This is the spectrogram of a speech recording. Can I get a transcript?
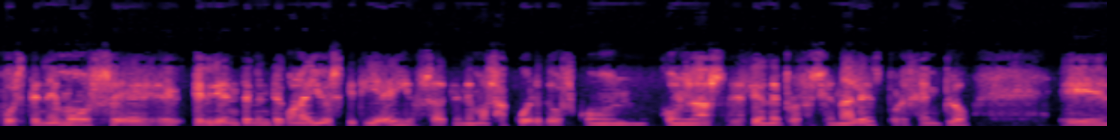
pues tenemos, eh, evidentemente, con la USPTA, o sea, tenemos acuerdos con, con la Asociación de Profesionales, por ejemplo, eh,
